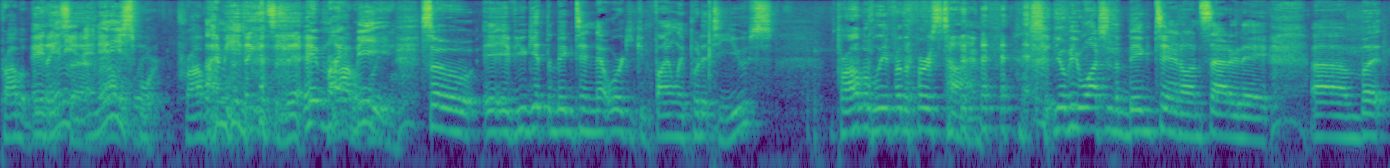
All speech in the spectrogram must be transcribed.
Probably. in any so. in Probably. any sport. Probably. I mean, I think this is it. It might Probably. be. So if you get the Big Ten network, you can finally put it to use. Probably for the first time, you'll be watching the Big Ten on Saturday. Um, but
